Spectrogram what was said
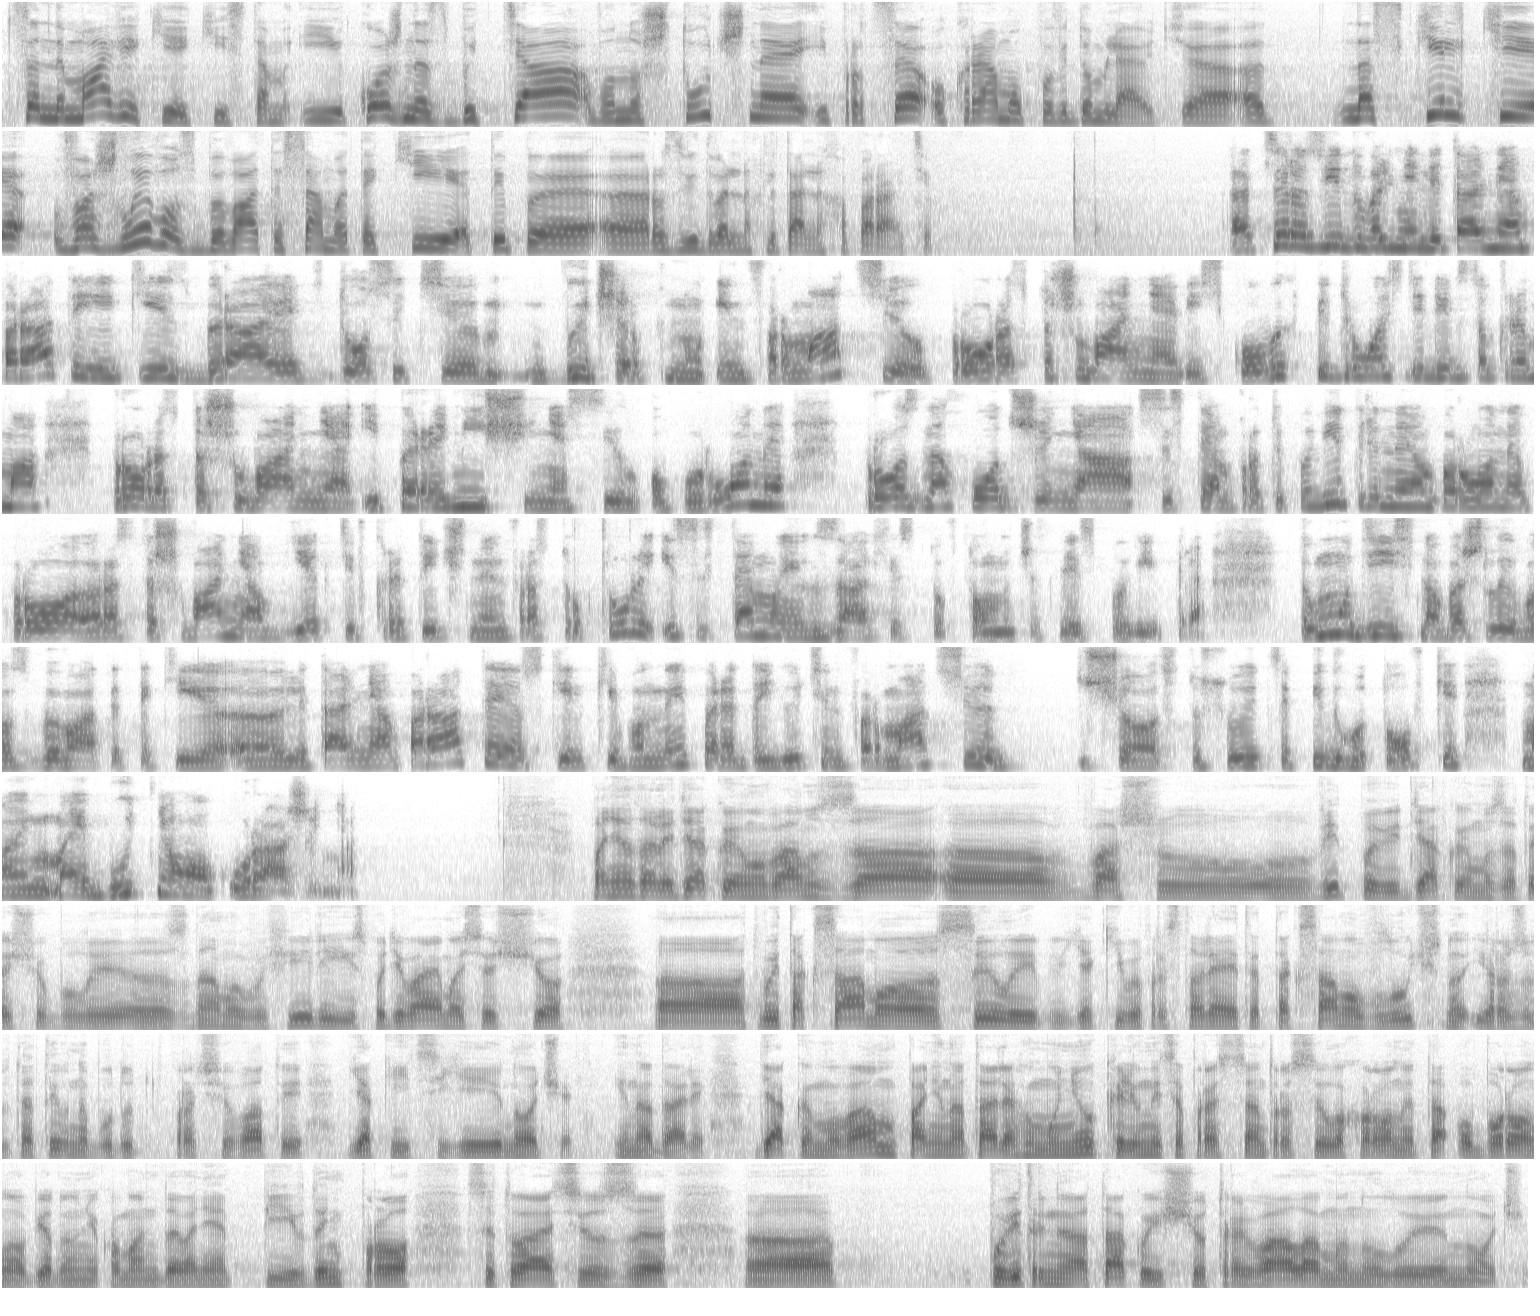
це не мавіки якісь там, і кожне збиття воно штучне, і про це окремо повідомляють. Наскільки важливо збивати саме такі типи е, розвідувальних літальних апаратів? Е, Це розвідувальні літальні апарати, які збирають досить е, вичерпну інформацію про розташування військових підрозділів, зокрема про розташування і переміщення сил оборони, про знаходження систем протиповітряної оборони, про розташування об'єктів критичної інфраструктури і систему їх захисту, в тому числі з повітря. Тому дійсно важливо збивати такі е, літальні апарати, оскільки вони передають інформацію що стосується підготовки майбутнього ураження. Пані Наталі, дякуємо вам за е, вашу відповідь. Дякуємо за те, що були е, з нами в ефірі. І сподіваємося, що е, ви так само сили, які ви представляєте, так само влучно і результативно будуть працювати, як і цієї ночі, і надалі. Дякуємо вам, пані Наталя Гуменюк, керівниця прес-центру Сил охорони та оборони об'єднаного командування Південь про ситуацію з е, повітряною атакою, що тривала минулої ночі.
